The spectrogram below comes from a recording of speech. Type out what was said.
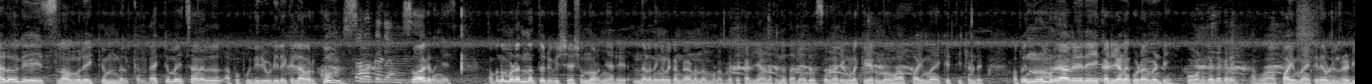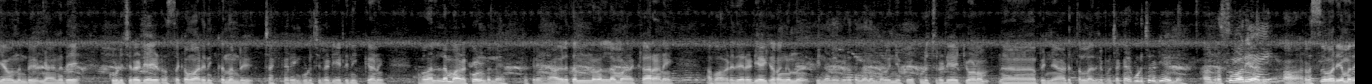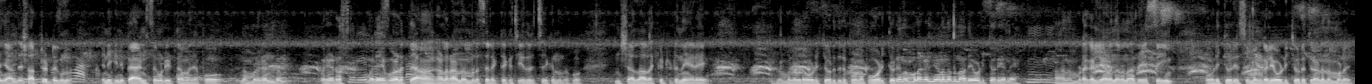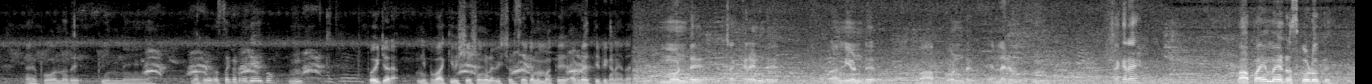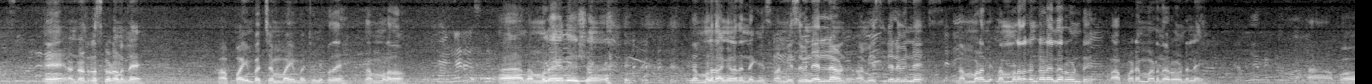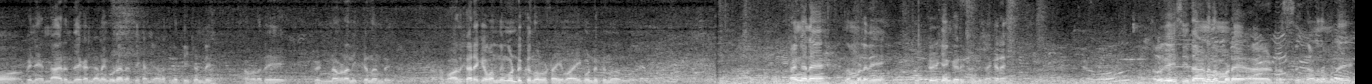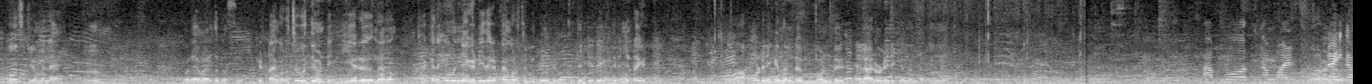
Hello guys അസ്സാം വലൈക്കും welcome back to my channel അപ്പോൾ പുതിയ വീഡിയോയിലേക്ക് എല്ലാവർക്കും സ്വാഗതം. സ്വാഗതം ഗേസ് അപ്പോൾ നമ്മുടെ ഇന്നത്തെ ഒരു വിശേഷം എന്ന് പറഞ്ഞാൽ ഇന്നലെ നിങ്ങൾ കണ്ടാണ് നമ്മൾ ഇവിടുത്തെ കല്യാണത്തിന്റെ തലേ ദിവസവും കാര്യങ്ങളൊക്കെ ആയിരുന്നു. വാപ്പായുമായൊക്കെ എത്തിയിട്ടുണ്ട്. അപ്പോൾ ഇന്ന് നമ്മൾ രാവിലെ ഇതേ കല്യാണം കൂടാൻ വേണ്ടി പോകണല്ലേ ചക്കരെ? അപ്പോൾ വാപ്പായും ഇതേ ഉള്ളിൽ റെഡി ആവുന്നുണ്ട്. ഞാനതേ കുളിച്ച് റെഡിയായി ഡ്രസ്സൊക്കെ മാറി നിൽക്കുന്നുണ്ട് ചക്കരയും കുളിച്ച് റെഡിയായിട്ട് നിൽക്കുകയാണ് അപ്പോൾ നല്ല മഴക്കോളുണ്ടല്ലേ ചക്കരെ? രാവിലെ തന്നെ നല്ല മഴക്കാറാണ്. അപ്പോൾ അവരതേ റെഡി ആയിട്ട് ഇറങ്ങുന്നു. പിന്നെ അതേപോലെ തന്നെ നമ്മൾ ഇനിയിപ്പോൾ കുളിച്ച് റെഡി ആയിട്ട് വേണം. പിന്നെ അടുത്തുള്ള ഇതിലിപ്പോൾ ചക്കര കുളിച്ച് റെഡി ആയില്ലേ? ആ ഡ്രസ്സ് മാറിയാൽ മതി. ആ ഡ്രസ്സ് മാറിയാൽ മതി. ഞാൻ ഷർട്ട് ഇട്ടിരിക്കുന്നു. എനിക്കിനി പാൻസും കൂടി ഇട്ടാൽ മതി. അപ്പോൾ നമ്മൾ രണ്ടും ഒരേ ഡ്രസ്സ് ഒരേപോലത്തെ ആ കളറാണ് നമ്മൾ സെലക്ട് ഒക്കെ ചെയ്ത് വെച്ചേക്കുന്നത്. അപ്പോൾ ഇൻഷാല്ല അതൊക്കെ ഇട്ടിട്ട് നേരെ നമ്മളിവിടെ ഓഡിറ്റോറിയത്തിൽ പോകണം അപ്പോൾ ഓഡിറ്റോറിയം നമ്മളെ കല്യാണം നടന്ന അതേ ഓഡിറ്റോറിയം അല്ലേ? ആ നമ്മുടെ കല്യാണം നടന്ന അതേ സെയിം ഓഡിറ്റോറിയം സുമംഗലി ഓഡിറ്റോറിയത്തിലാണ് നമ്മൾ പോകുന്നത്. പിന്നെ നമ്മുടെ ഡ്രസ്സൊക്കെ റെഡി ആയിക്കോ. പോയിട്ട് വരാം. ഇനിയിപ്പോൾ ബാക്കി വിശേഷങ്ങൾ വിഷ്വൽസൊക്കെ നമുക്ക് അവിടെ എത്തിയിട്ട് കാണാം അമ്മ ഉണ്ട് ചക്കരയുണ്ട് റമിയുണ്ട് വാപ്പുണ്ട് എല്ലാവരും ഉണ്ട്. ചക്കരെ വാപ്പായും അമ്മയും ഡ്രസ് കോഡ് നോക്ക്. ഏ രണ്ടോ ഡ്രസ് കോഡാണല്ലേ പാപ്പായും പച്ച അമ്മായും പച്ച. ഇനിയിപ്പോൾ നമ്മളതോ? ആ നമ്മൾ ഏകദേശം നമ്മളത് അങ്ങനെ തന്നെ കേസ് റമീസ് പിന്നെ എല്ലാം ഉണ്ട്. റമീസിന്റെ പിന്നെ നമ്മളെ നമ്മളെ രണ്ടാളെ നിറമുണ്ട് പാപ്പയുടെ അമ്മയുടെ നിറമുണ്ട് അല്ലേ? അപ്പോൾ പിന്നെ എല്ലാവരും ഇതേ കല്യാണം കൂടെ നിർത്തി കല്യാണത്തിന് എത്തിയിട്ടുണ്ട്. അവിടെ പെണ്ണവിടെ നിൽക്കുന്നുണ്ട്. അപ്പോൾ ആൾക്കാരൊക്കെ വന്നും കൊണ്ട് നിൽക്കുന്നുള്ളൂ ടൈം ആയിക്കൊണ്ട് നിൽക്കുന്നുള്ളൂ അങ്ങനെ നമ്മളിത് ഫുഡ് കഴിക്കാൻ കയറിയിട്ടുണ്ട്. ചക്കരെ ഗൈസ് ഇതാണ് നമ്മുടെ ഡ്രസ്സ് ഇതാണ് നമ്മുടെ കോസ്റ്റ്യൂം അല്ലേ. ഒരേ ഡ്രസ്സ് കിട്ടാൻ കുറച്ച് ബുദ്ധിമുട്ടി ഈ ഒരു നിറം. ചക്കരയ്ക്ക് മുന്നേ കിട്ടി ഇത് കിട്ടാൻ കുറച്ച് ബുദ്ധിമുട്ടി. കുറച്ച് തെറ്റിയിട്ട് തിരിഞ്ഞിട്ടാണ് കിട്ടി. അപ്പോൾ വാപ്പോടിരിക്കുന്നുണ്ട് ഉമ്മ ഉണ്ട് എല്ലാവരോടും ഇരിക്കുന്നുണ്ട്.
